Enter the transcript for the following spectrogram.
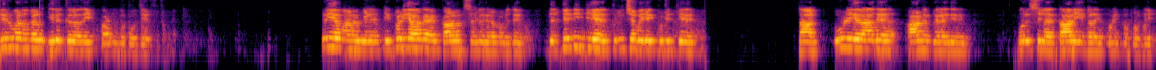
நிறுவனங்கள் இருக்கிறதை அறிந்து கொண்டேன். பிரியமானவர்களே இப்படியாக காலம் செல்லுகிற பொழுது இந்த தென்னிந்திய திருச்சபையை குறித்து நான் ஊழியராக ஆன பிறகு ஒரு சில காரியங்களை புரிந்து கொண்டேன்.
